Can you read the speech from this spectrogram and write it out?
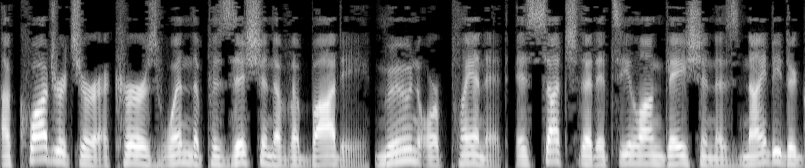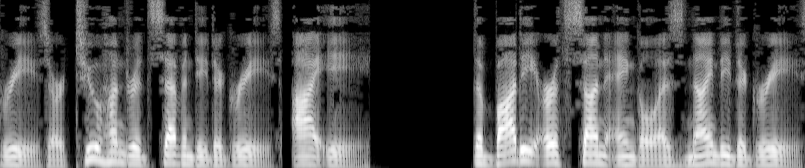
A quadrature occurs when the position of a body moon or planet is such that its elongation is 90 degrees or 270 degrees, i.e. the body Earth-Sun angle is 90 degrees.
